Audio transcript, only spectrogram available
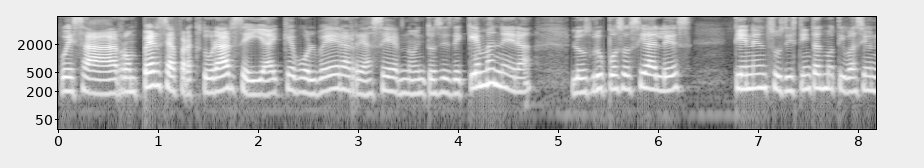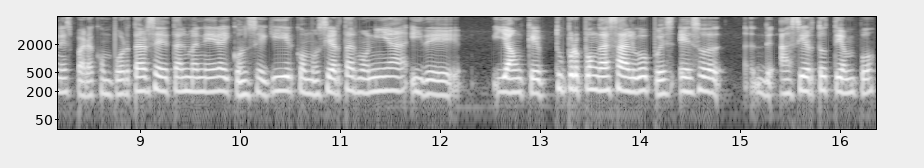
pues a romperse, a fracturarse y hay que volver a rehacer, ¿no? Entonces, ¿de qué manera los grupos sociales tienen sus distintas motivaciones para comportarse de tal manera y conseguir como cierta armonía y de y aunque tú propongas algo, pues eso a cierto tiempo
